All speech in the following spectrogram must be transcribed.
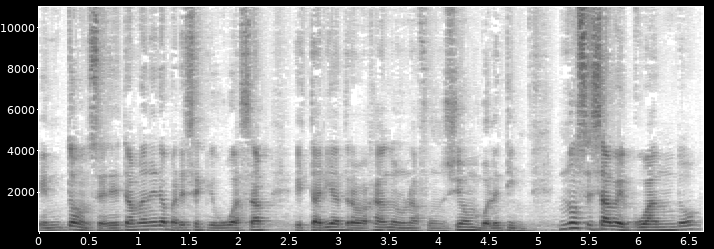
Entonces, de esta manera parece que WhatsApp estaría trabajando en una función boletín. No se sabe cuándo,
